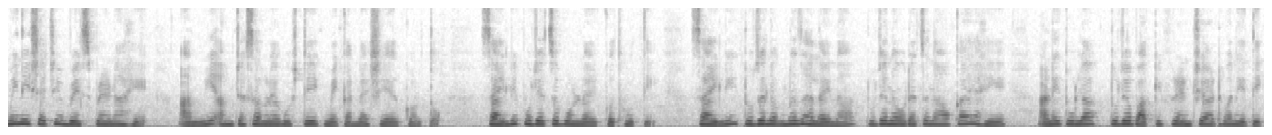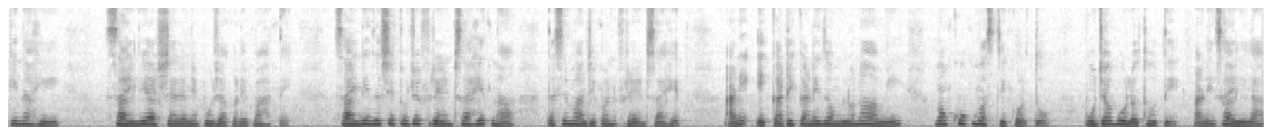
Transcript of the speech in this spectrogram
मी निशाची बेस्ट फ्रेंड आहे. आम्ही आमच्या सगळ्या गोष्टी एकमेकांना शेअर करतो. सायली पूजाचं बोलणं ऐकत होती. सायली तुझं लग्न झालं आहे ना? तुझ्या नवऱ्याचं नाव काय आहे? आणि तुला तुझ्या बाकी फ्रेंडची आठवण येते की नाही? सायली आश्चर्याने पूजाकडे पाहते. सायली जसे तुझे फ्रेंड्स आहेत ना तसे माझे पण फ्रेंड्स आहेत. आणि एका ठिकाणी जमलो ना आम्ही मग खूप मस्ती करतो. पूजा बोलत होती आणि सायलीला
